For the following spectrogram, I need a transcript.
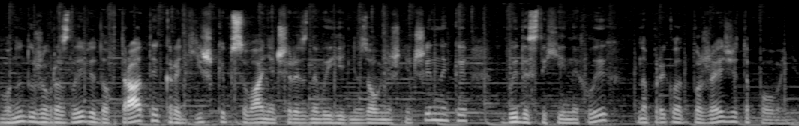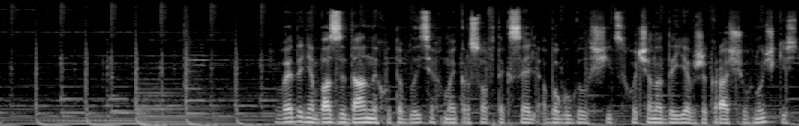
вони дуже вразливі до втрати, крадіжки, псування через невигідні зовнішні чинники, види стихійних лих, наприклад, пожежі та повені. Ведення бази даних у таблицях Microsoft Excel або Google Sheets, хоча надає вже кращу гнучкість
